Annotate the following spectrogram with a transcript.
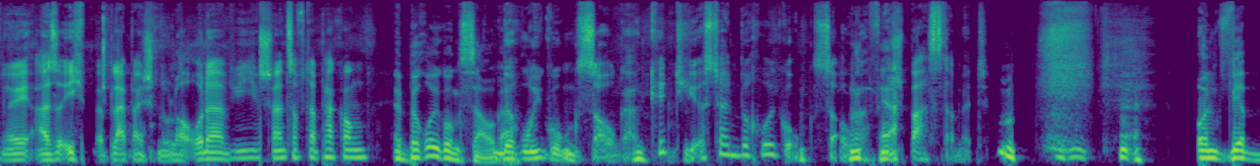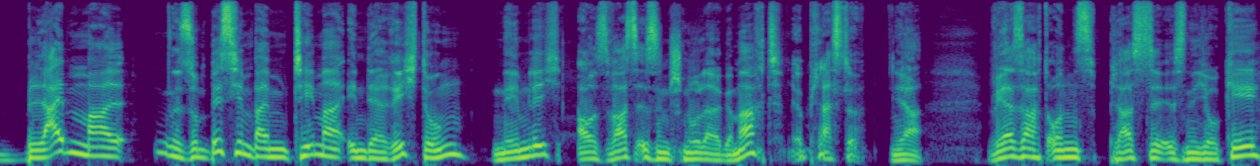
Nee, also ich bleib bei Schnuller. Oder wie stand's auf der Packung? Äh, Beruhigungssauger. Beruhigungssauger. Kind, hier ist ein Beruhigungssauger. Viel Spaß damit. Und wir bleiben mal so ein bisschen beim Thema in der Richtung, nämlich aus was ist ein Schnuller gemacht? Äh, Plaste. Ja. Wer sagt uns, Plaste ist nicht okay?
